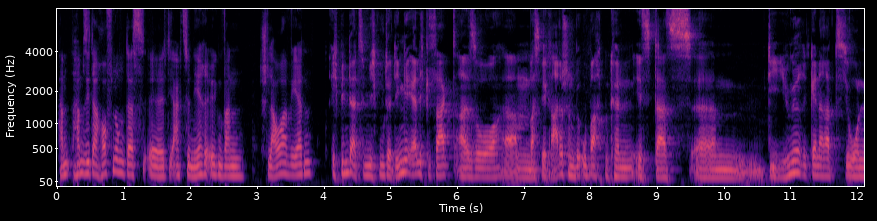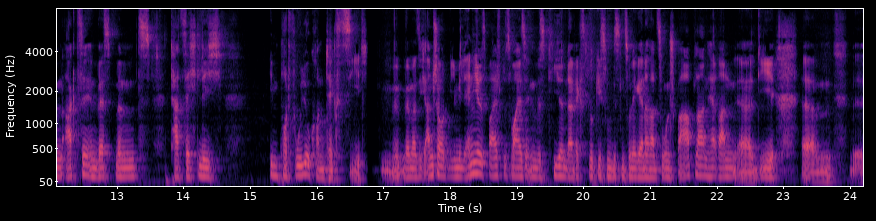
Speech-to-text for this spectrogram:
Haben, haben Sie da Hoffnung, dass äh, die Aktionäre irgendwann schlauer werden? Ich bin da ziemlich guter Dinge, ehrlich gesagt. Also ähm, was wir gerade schon beobachten können, ist, dass ähm, die jüngere Generation Aktieninvestments tatsächlich im Portfolio-Kontext sieht wenn man sich anschaut, wie Millennials beispielsweise investieren, da wächst wirklich so ein bisschen so eine Generation Sparplan heran, äh, die ähm, äh,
